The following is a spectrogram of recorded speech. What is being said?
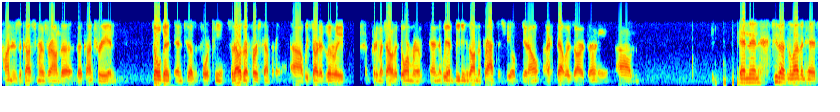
hundreds of customers around the the country, and sold it in 2014. So that was our first company. Uh, we started literally pretty much out of the dorm room, and we had meetings on the practice field. You know, that was our journey. Um, and then 2011 hits,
